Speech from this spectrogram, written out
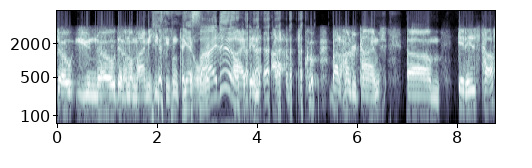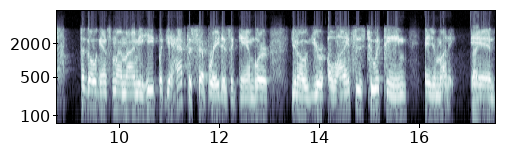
so you know that I'm a Miami Heat season ticket yes, holder. I do. I've been I, about a hundred times. Um, it is tough to go against my Miami Heat, but you have to separate as a gambler. You know your alliances to a team and your money. Right. And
